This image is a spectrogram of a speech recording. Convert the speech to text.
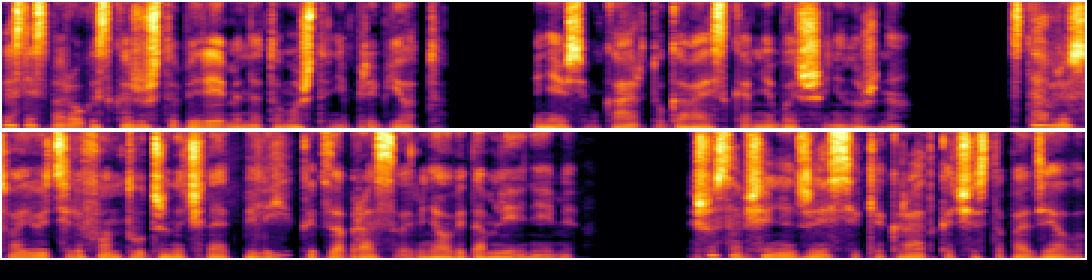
Если с порога скажу, что беременна, то, может, и не прибьет. Меняю сим-карту, гавайская мне больше не нужна. Ставлю свою, и телефон тут же начинает пиликать, забрасывая меня уведомлениями. Пишу сообщение Джессике, кратко, чисто по делу.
